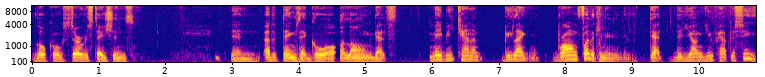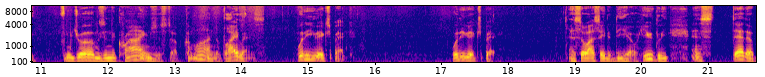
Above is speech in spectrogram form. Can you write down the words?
local service stations and other things that go along that's maybe kind of be like wrong for the community that the young youth have to see from drugs and the crimes and stuff. Come on, the violence. What do you expect? What do you expect? And so I say to D.L. Hughley, instead of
